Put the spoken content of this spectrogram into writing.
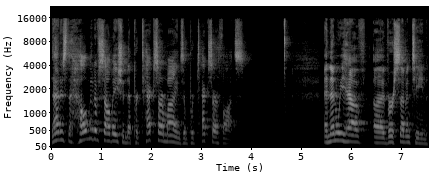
That is the helmet of salvation that protects our minds and protects our thoughts. And then we have uh, verse 17,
